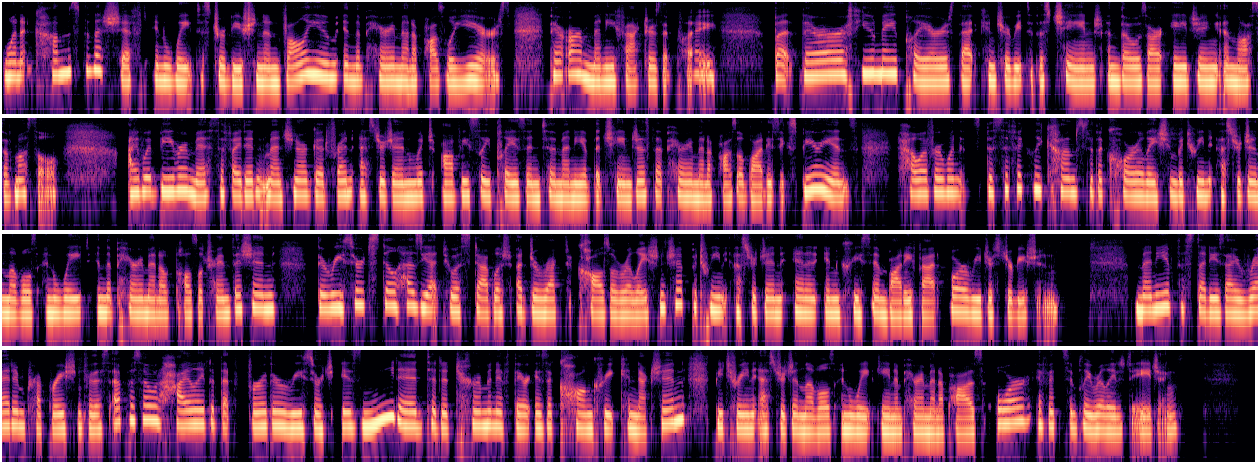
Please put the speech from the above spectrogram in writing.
When it comes to the shift in weight distribution and volume in the perimenopausal years, there are many factors at play, but there are a few main players that contribute to this change, and those are aging and loss of muscle. I would be remiss if I didn't mention our good friend estrogen, which obviously plays into many of the changes that perimenopausal bodies experience. However, when it specifically comes to the correlation between estrogen levels and weight in the perimenopausal transition, the research still has yet to establish a direct causal relationship between estrogen and an increase in body fat or redistribution. Many of the studies I read in preparation for this episode highlighted that further research is needed to determine if there is a concrete connection between estrogen levels and weight gain in perimenopause, or if it's simply related to aging.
